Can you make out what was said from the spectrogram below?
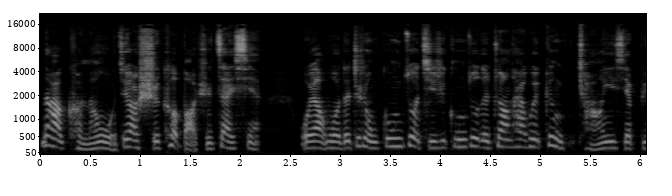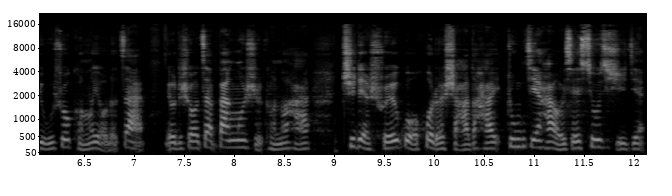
那可能我就要时刻保持在线。我要我的这种工作，其实工作的状态会更长一些。比如说，可能有的在有的时候在办公室，可能还吃点水果或者啥的，还中间还有一些休息时间。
